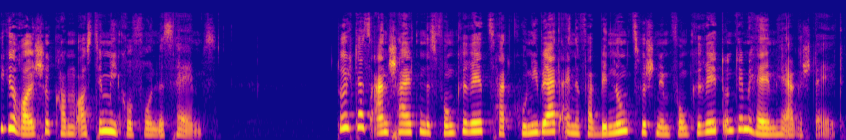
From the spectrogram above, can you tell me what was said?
Die Geräusche kommen aus dem Mikrofon des Helms. Durch das Anschalten des Funkgeräts hat Kunibert eine Verbindung zwischen dem Funkgerät und dem Helm hergestellt.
